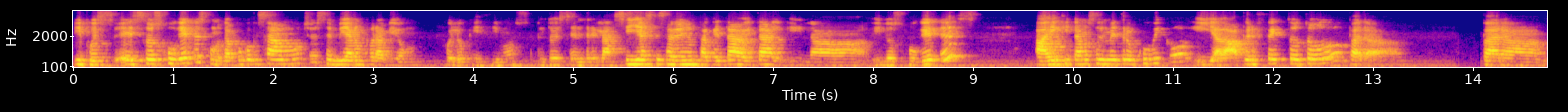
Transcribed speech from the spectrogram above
Y pues estos juguetes, como tampoco pesaban mucho, se enviaron por avión fue lo que hicimos. Entonces, entre las sillas que se habían empaquetado y tal y, la, y los juguetes, ahí quitamos el metro cúbico y ya va perfecto todo para, para,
